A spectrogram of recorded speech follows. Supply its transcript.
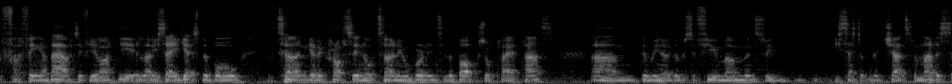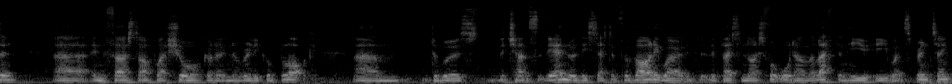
faffing about, if you like. Like you say, he gets the ball, turn, get a cross in, or turn, he'll run into the box or play a pass. Um, we know there was a few moments we he set up the chance for Maddison uh, in the first half where Shaw got in a really good block. Um, there was the chance at the end with set up for Vardy where they played some nice football down the left and he, he went sprinting.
